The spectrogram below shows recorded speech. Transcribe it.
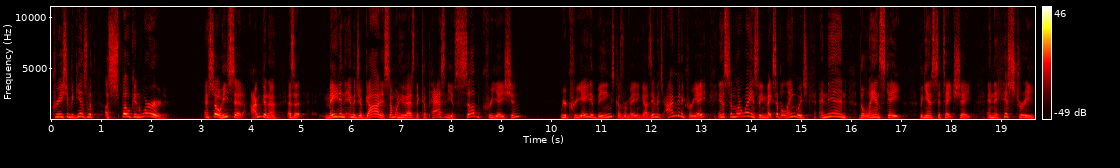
Creation begins with a spoken word. And so he said, I'm going to, as a made in the image of God, as someone who has the capacity of sub creation, we're creative beings because we're made in God's image. I'm going to create in a similar way. And so he makes up a language, and then the landscape begins to take shape and the history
